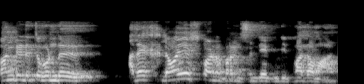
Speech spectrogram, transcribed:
പങ്കെടുത്തുകൊണ്ട് അദ്ദേഹം ലോയേഴ്സ് കോൺഫറൻസിന്റെ കൂടി ഭാഗമാണ്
